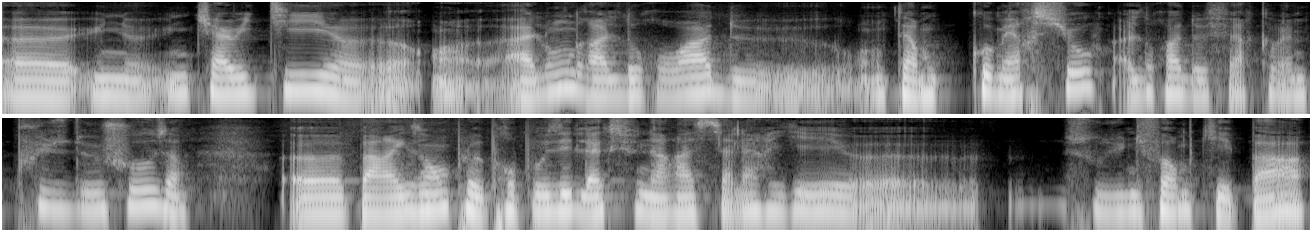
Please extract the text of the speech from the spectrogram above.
euh, une, une charity euh, à Londres a le droit de, en termes commerciaux, a le droit de faire quand même plus de choses. Euh, par exemple, proposer de l'actionnariat salarié sous une forme qui est pas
